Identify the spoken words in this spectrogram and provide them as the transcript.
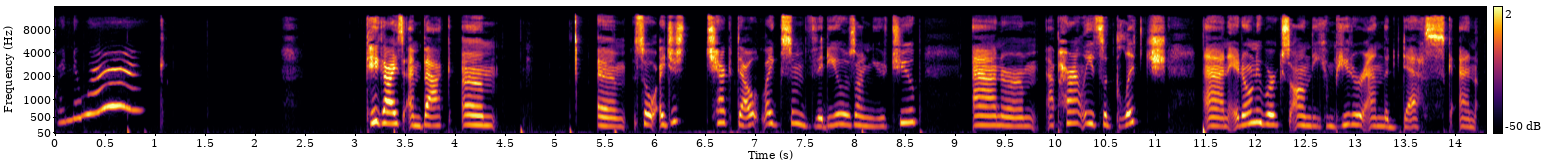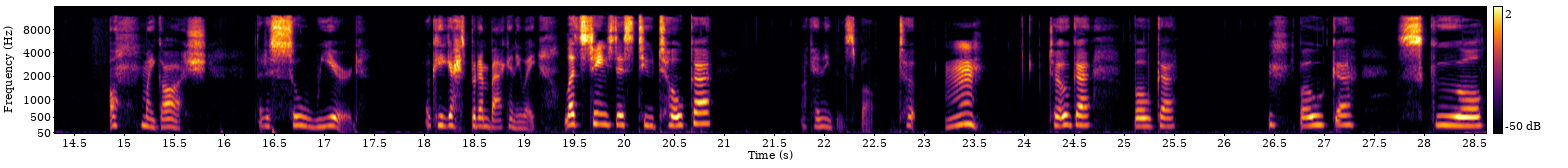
Why didn't it work? Okay, guys, I'm back. Um, um, so I just checked out like some videos on YouTube and um, apparently it's a glitch and it only works on the computer and the desk and oh my gosh that is so weird okay guys but i'm back anyway let's change this to toca i can't even spell to mm, toca boca Boca School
